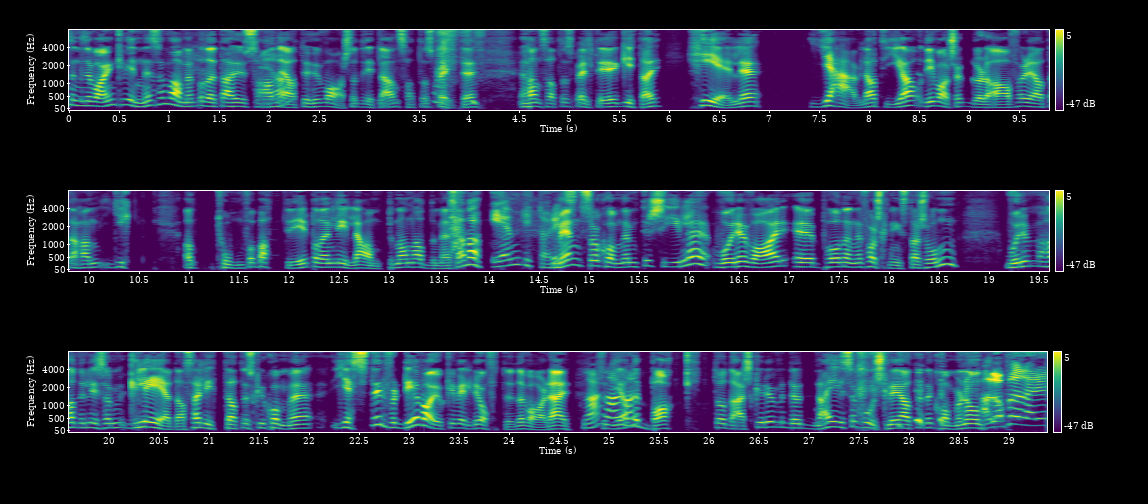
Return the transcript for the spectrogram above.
men det var en kvinne som var med på dette. Hun sa Ja. det at hun var så drittlei. Han satt og spilte Han satt og spilte gitar hele jævla tida, og de var så glad for det at han gikk tom for batterier på den lille ampen han hadde med seg, da. Men så kom de til Chile, hvor det var eh, på denne forskningsstasjonen. Hvor de hadde liksom gleda seg litt til at det skulle komme gjester, for det var jo ikke veldig ofte det var der. Nei, så nei, de hadde nei. bakt, og der skulle de Nei, så koselig at det kommer noen. Ja, det var på den derre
